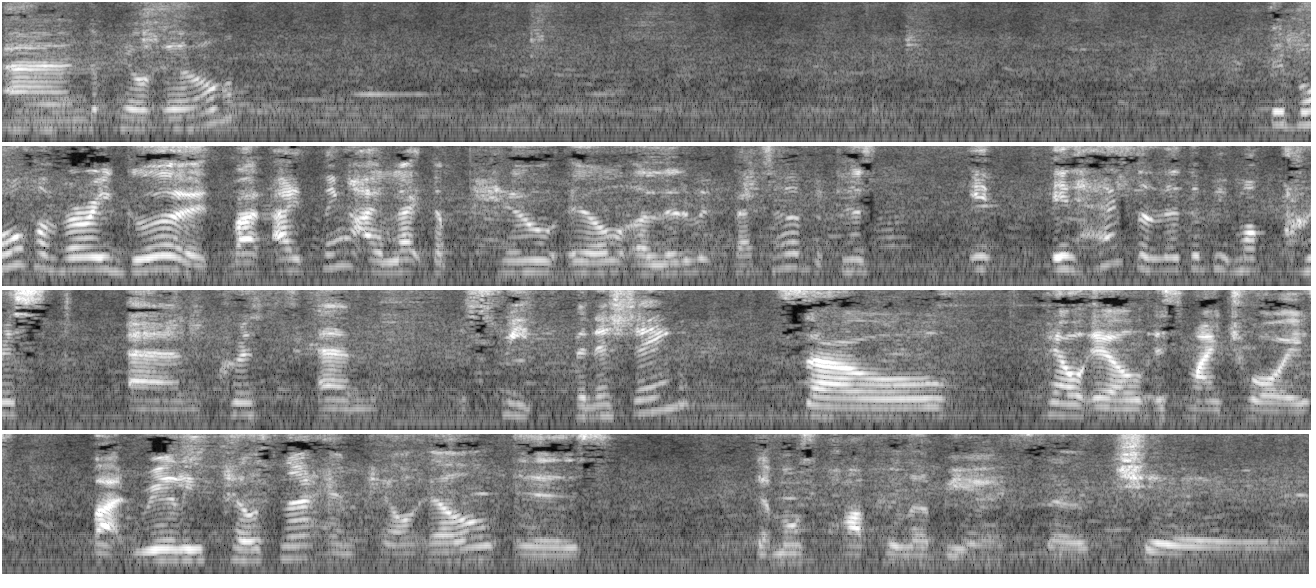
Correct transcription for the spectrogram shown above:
And the Pale Ale. They both are very good, but I think I like the Pale Ale a little bit better because it, it has a little bit more crisp and crisp and sweet finishing. So Pale Ale is my choice, but really Pilsner and Pale Ale is the most popular beer. So cheers.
